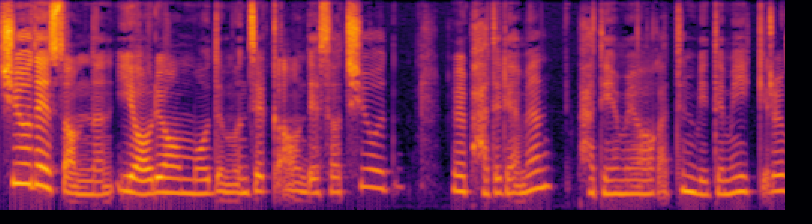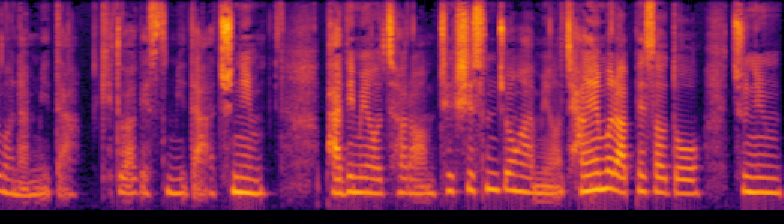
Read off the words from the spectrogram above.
치유될 수 없는 이 어려운 모든 문제 가운데서 치유를 받으려면 바디메오 같은 믿음이 있기를 원합니다. 기도하겠습니다. 주님, 바디메오처럼 즉시 순종하며 장애물 앞에서도 주님,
